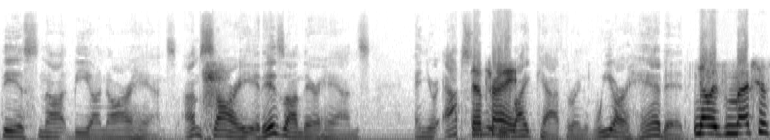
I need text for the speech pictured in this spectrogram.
this not be on our hands. I'm sorry, it is on their hands. And you're absolutely right. right. Catherine. We are headed. No, as much as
